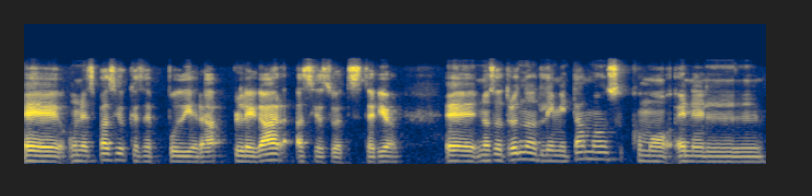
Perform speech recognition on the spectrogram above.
eh, un espacio que se pudiera plegar hacia su exterior. Eh, nosotros nos limitamos como en, el,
